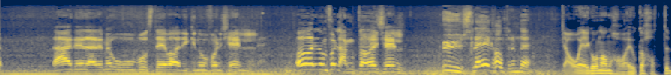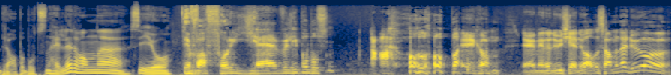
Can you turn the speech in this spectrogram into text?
Nei, det der med Obos, det var ikke noe for en Kjell. Hva var det de forlangte av deg, Kjell? Husleie, kalte de det. Ja, og Egon han har jo ikke hatt det bra på Botsen heller. Han eh, sier jo Det var for jævlig på Botsen. Ja, hold opp, Egon. Jeg mener, Du kjenner jo alle sammen der, du. Og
